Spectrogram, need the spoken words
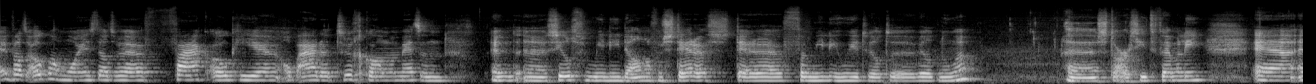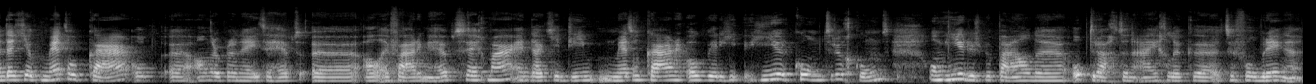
en wat ook wel mooi is dat we vaak ook hier op aarde terugkomen met een, een eh zielsfamilie dan, of een sterren, sterrenfamilie, hoe je het wilt, eh, wilt noemen. Eh, Starseed Family. Eh, en dat je ook met elkaar op eh, andere planeten hebt, al ervaringen hebt, zeg maar. En dat je die met elkaar ook weer hi- hier komt, terugkomt. Om hier dus bepaalde opdrachten eigenlijk te volbrengen.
